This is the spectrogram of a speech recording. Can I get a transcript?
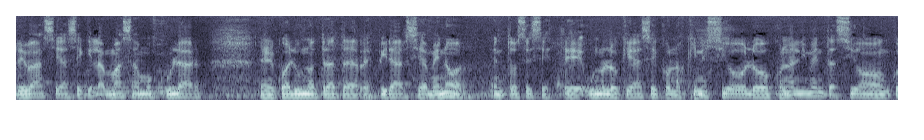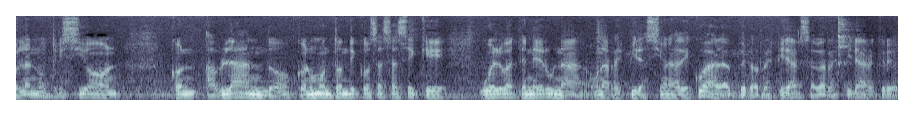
de base, hace que la masa muscular en el cual uno trata de respirar sea menor. Entonces este, uno lo que hace con los kinesiólogos, con la alimentación, con la nutrición, con hablando, con un montón de cosas, hace que vuelva a tener una, una respiración adecuada, pero respirar sabe respirar, creo.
